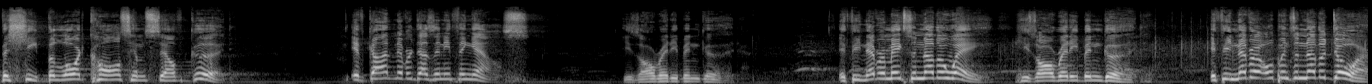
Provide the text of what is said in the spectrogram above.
the sheep. The Lord calls himself good. If God never does anything else, he's already been good. If he never makes another way, he's already been good. If he never opens another door,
